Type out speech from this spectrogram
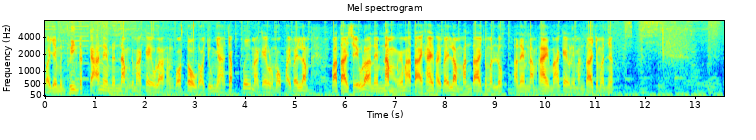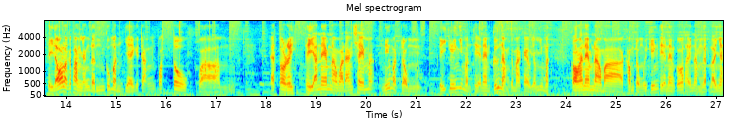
Bởi vậy mình khuyên tất cả anh em nên nằm cái mã kèo là thằng Porto đội chủ nhà chấp với mã kèo là 1,75 và tài xỉu là anh em nằm cái mã tài 2,75 mạnh tay cho mình luôn. Anh em nằm hai mã kèo này mạnh tay cho mình nha. Thì đó là cái phần nhận định của mình về cái trận Porto và Ettori. Thì anh em nào mà đang xem á, nếu mà trùng ý kiến với mình thì anh em cứ nằm cái mã kèo giống như mình còn anh em nào mà không trùng ý kiến thì anh em có thể nằm nghịch lại nha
